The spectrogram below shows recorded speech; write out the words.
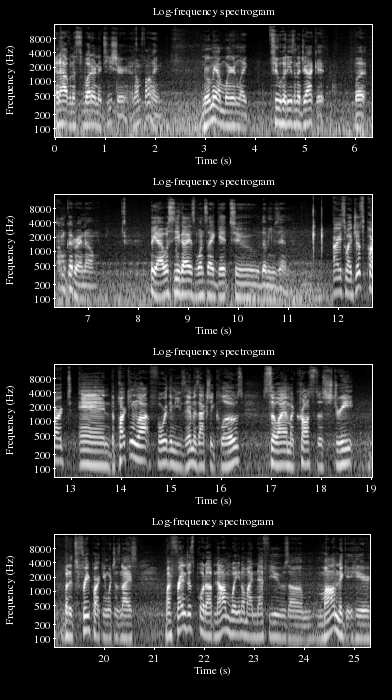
and having a sweater and a t-shirt and I'm fine. Normally I'm wearing like two hoodies and a jacket, but I'm good right now. But yeah, I will see you guys once I get to the museum. All right, so I just parked and the parking lot for the museum is actually closed. So I am across the street, but it's free parking, which is nice. My friend just pulled up. Now I'm waiting on my nephew's um, mom to get here,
